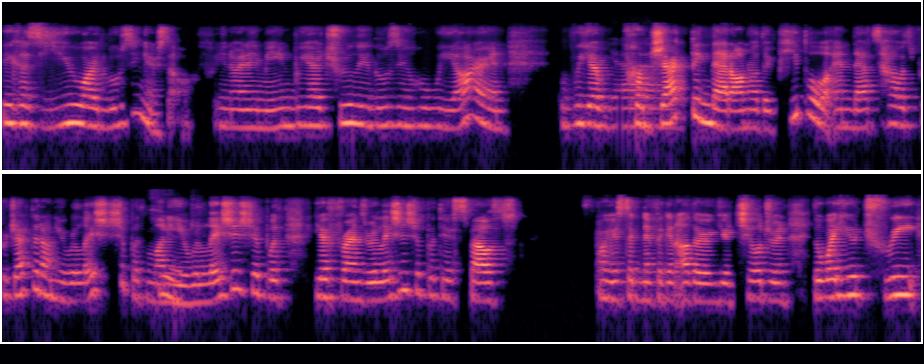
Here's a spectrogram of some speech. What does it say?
because you are losing yourself. You know what I mean? We are truly losing who we are. And we are yeah. projecting that on other people and that's how it's projected on your relationship with money Huge. your relationship with your friends relationship with your spouse or your significant other your children the way you treat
